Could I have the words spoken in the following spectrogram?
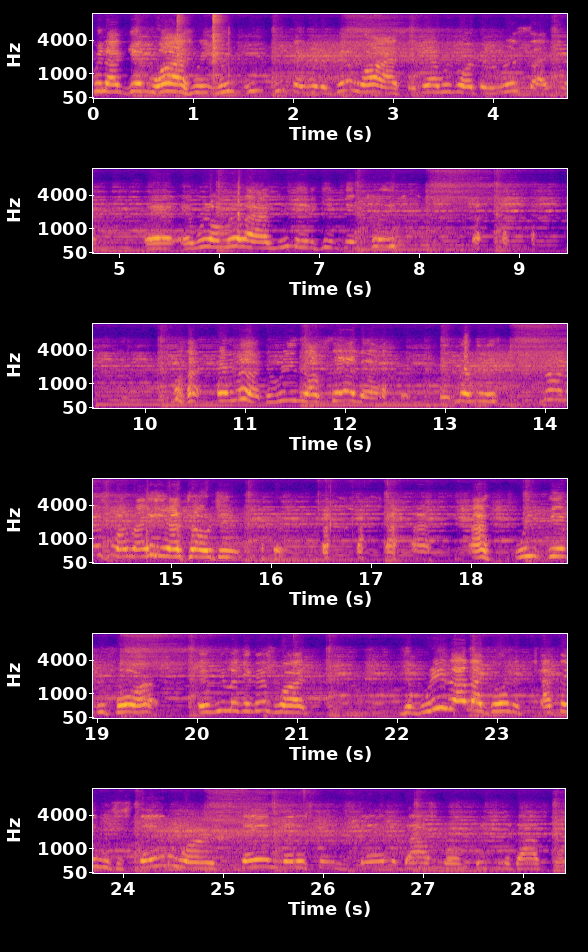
we're not getting washed. We, we, we, we think we're getting washed, and then we're going through the rinse cycle. And, and we don't realize you need to keep getting clean. but, hey, look, the reason I'm saying that is look at this, look at this one right here I told you. I, we did before. If you look at this one, the reason I like going to, I think we should stay in the Word, stay in ministry, stay in the gospel, preaching the gospel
